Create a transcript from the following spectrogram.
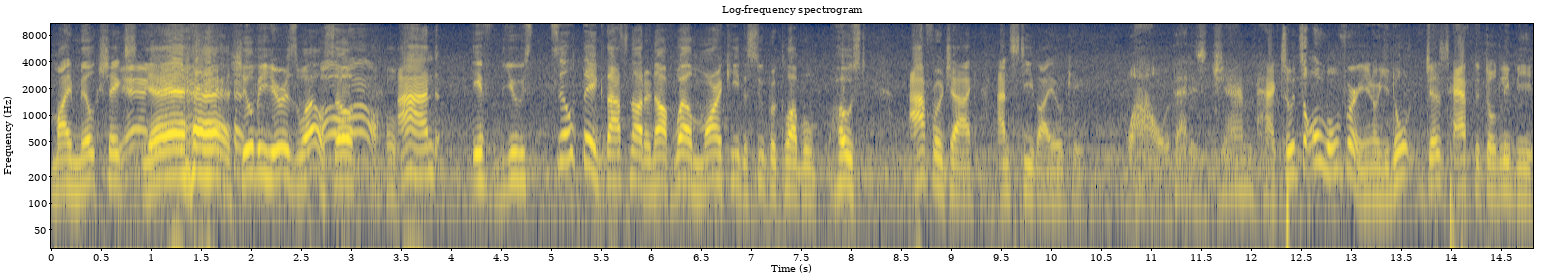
my milkshakes? Yeah, yeah, yeah. she'll be here as well. Oh, so, wow. and if you still think that's not enough, well, Marquee, the Super Club, will host Afrojack and Steve Aoki wow, that is jam packed. So it's all over. You know, you don't just have to totally be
